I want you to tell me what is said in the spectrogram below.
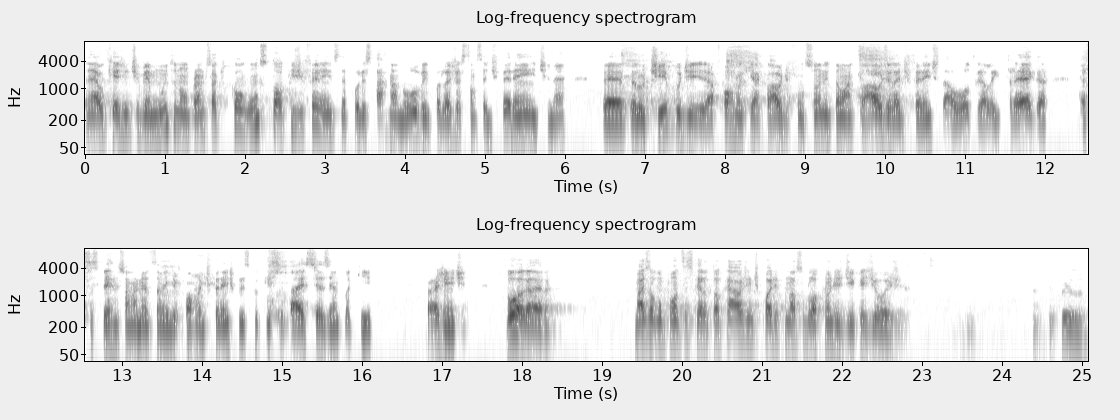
é, o que a gente vê muito no on-prem, só que com alguns toques diferentes, né? Por estar na nuvem, por a gestão ser diferente, né? É, pelo tipo de a forma que a cloud funciona, então a cloud ela é diferente da outra, ela entrega esses permissionamentos também de forma diferente, por isso que eu quis citar esse exemplo aqui para a gente. Boa, galera. Mais algum ponto vocês queiram tocar ou a gente pode ir para o nosso blocão de dicas de hoje? Tá tranquilo.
